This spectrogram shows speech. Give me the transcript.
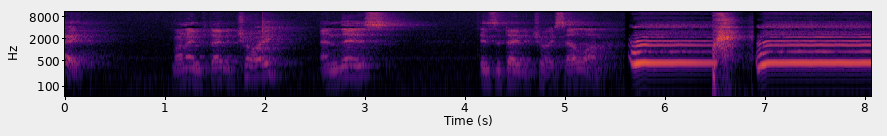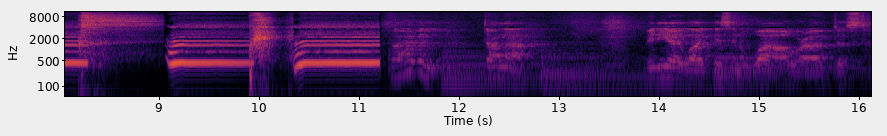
G'day, my name's David Troy, and this is the David Troy Salon. So I haven't done a video like this in a while where I've just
